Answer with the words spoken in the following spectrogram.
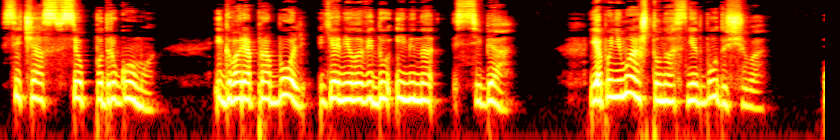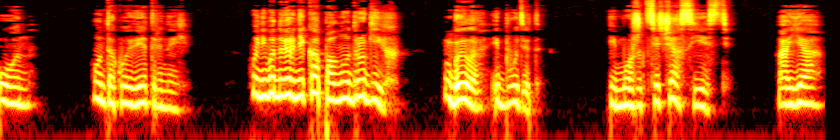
Сейчас все по-другому. И говоря про боль, я имела в виду именно себя. Я понимаю, что у нас нет будущего. Он... он такой ветреный. У него наверняка полно других. Было и будет. И может сейчас есть. А я...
